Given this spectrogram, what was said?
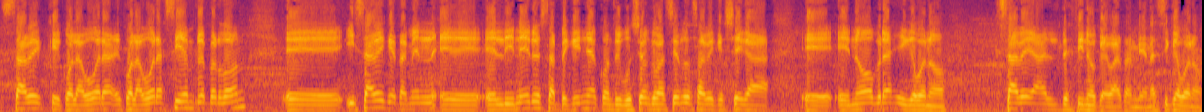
sabe que colabora, colabora siempre, perdón, eh, y sabe que también eh, el dinero, esa pequeña contribución que va haciendo, sabe que llega eh, en obras y que bueno sabe al destino que va también. Así que bueno,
